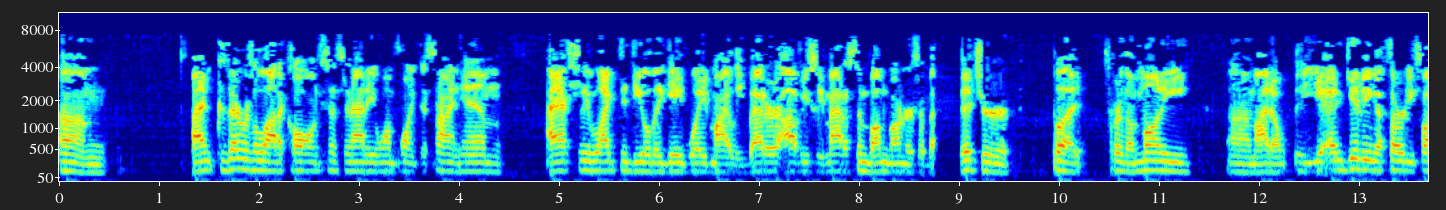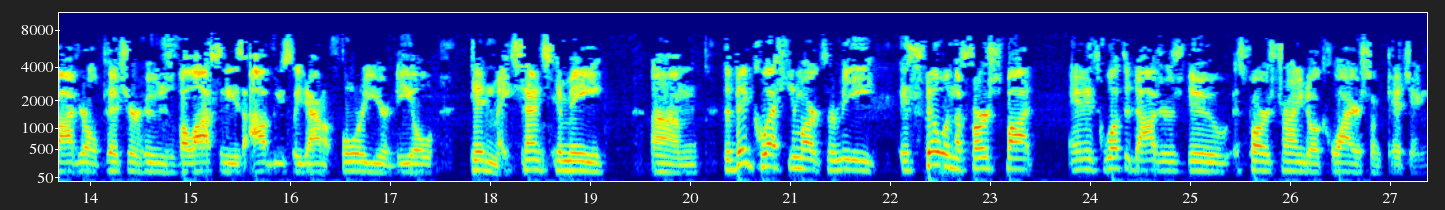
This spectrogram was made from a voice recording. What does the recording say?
Um, I, cause there was a lot of call in Cincinnati at one point to sign him. I actually like the deal they gave Wade Miley better. Obviously Madison Bumgarner's a better pitcher, but for the money, um, I don't, and giving a 35 year old pitcher whose velocity is obviously down a four year deal didn't make sense to me. Um, the big question mark for me is still in the first spot and it's what the Dodgers do as far as trying to acquire some pitching.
